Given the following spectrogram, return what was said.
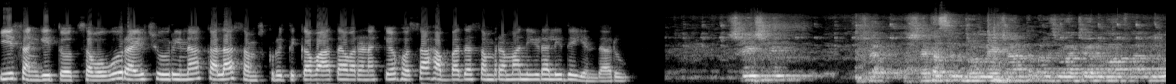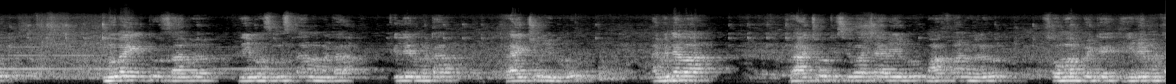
ಈ ಸಂಗೀತೋತ್ಸವವು ರಾಯಚೂರಿನ ಕಲಾ ಸಾಂಸ್ಕೃತಿಕ ವಾತಾವರಣಕ್ಕೆ ಹೊಸ ಹಬ್ಬದ ಸಂಭ್ರಮ ನೀಡಲಿದೆ ಎಂದರು. ಶ್ರೀ ಶ್ರೀ ನೂರ ಎಂಟು ಸಾವಿರ ದೇವ ಸಂಸ್ಥಾನ ಮಠ, ಕಿಲೇರ್ ಮಠ ರಾಯಚೂರಿಗಳು ಅಭಿನವ ರಾಚೋಟಿ ಶಿವಾಚಾರ್ಯರು ಮಹಾತ್ಮಾನಗಳು ಸೋಮವಾರಪೇಟೆ ಹಿರೇಮಠ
